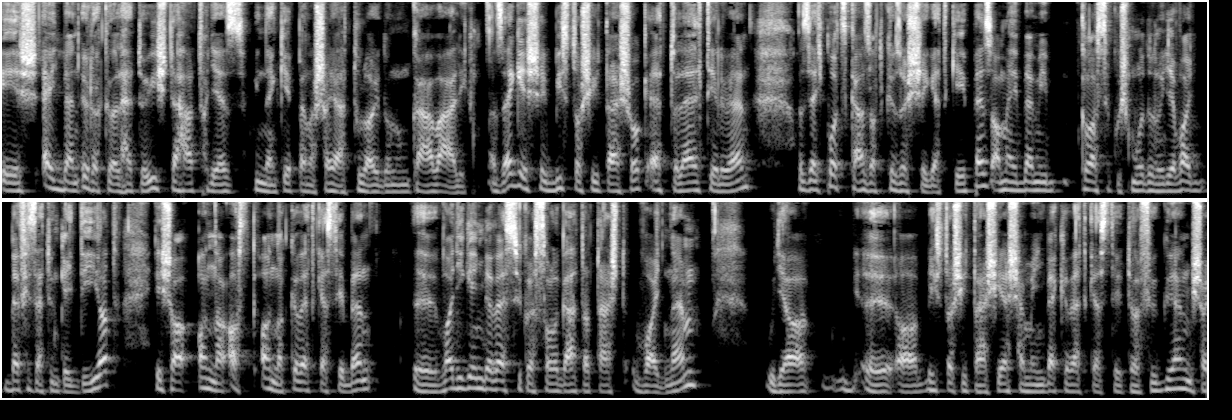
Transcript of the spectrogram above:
és egyben örökölhető is, tehát hogy ez mindenképpen a saját tulajdonunká válik. Az egészségbiztosítások ettől eltérően az egy kockázat közösséget képez, amelyben mi klasszikus módon ugye vagy befizetünk egy díjat, és a, annak, azt, annak következtében vagy igénybe vesszük a szolgáltatást, vagy nem ugye a, a biztosítási esemény bekövetkeztétől függően, és a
